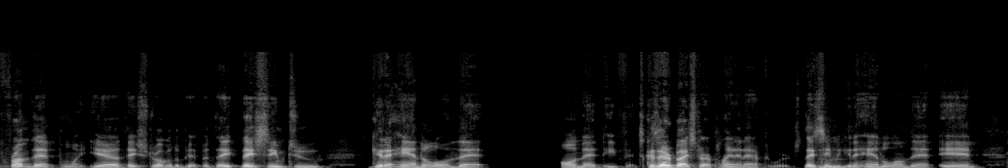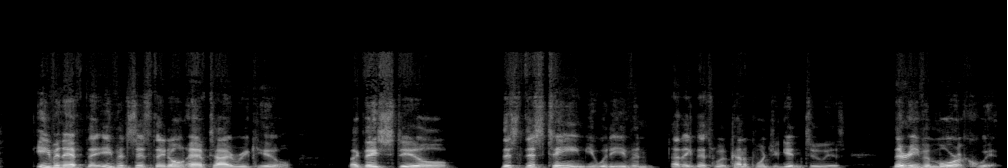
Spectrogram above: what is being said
from that point, yeah, they struggled a bit, but they they seem to get a handle on that on that defense because everybody started playing it afterwards. They seem mm-hmm. to get a handle on that, and even if they even since they don't have Tyreek Hill, like they still this this team, you would even I think that's what kind of point you're getting to is they're even more equipped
